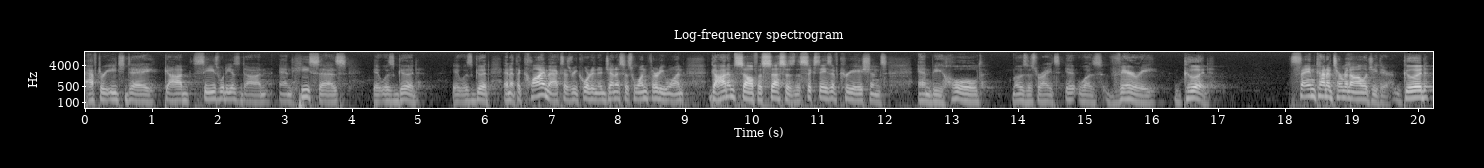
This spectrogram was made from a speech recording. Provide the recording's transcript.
after each day God sees what he has done and he says it was good. It was good. And at the climax as recorded in Genesis 1:31 God himself assesses the 6 days of creations and behold Moses writes it was very good. Same kind of terminology there. Good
